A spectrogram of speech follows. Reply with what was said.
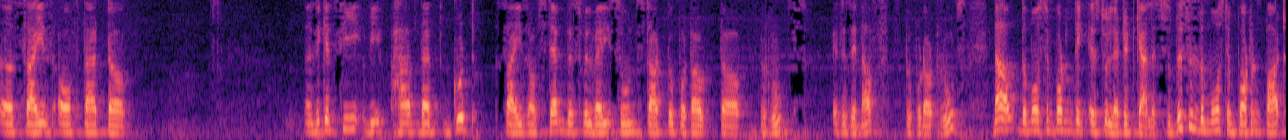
uh, size of that uh, as you can see we have that good size of stem this will very soon start to put out uh, roots. It is enough to put out roots. Now the most important thing is to let it callus so this is the most important part.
